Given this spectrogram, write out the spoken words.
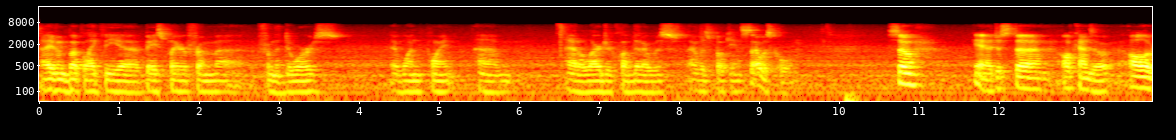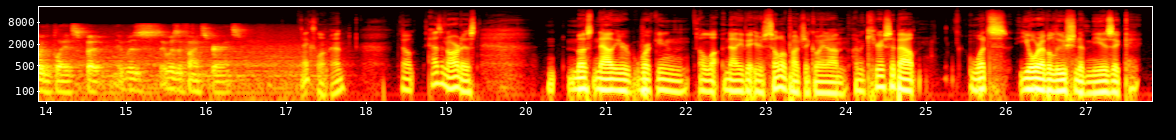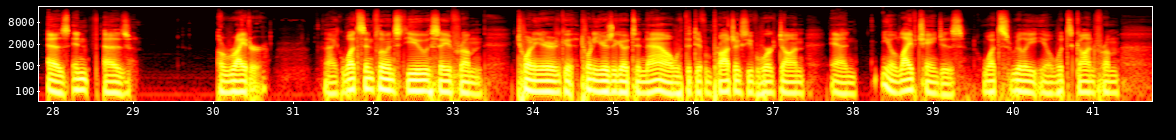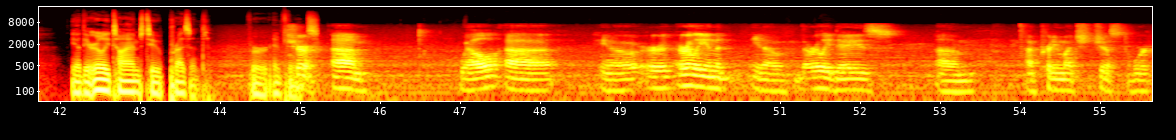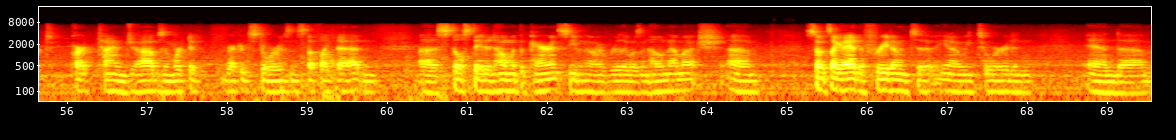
I even booked like the uh, bass player from uh, from the Doors at one point um, at a larger club that I was I was booking, so that was cool. So yeah, just uh, all kinds of all over the place, but it was it was a fun experience. Excellent, man. So as an artist, most now that you're working a lot now you've got your solo project going on i'm curious about what's your evolution of music as in as a writer? Like what's influenced you say from 20 years 20 years ago to now with the different projects you've worked on and you know life changes? What's really you know what's gone from you know the early times to present for influence? Sure. Um, well uh, you know, early in the, you know, the early days, um, I pretty much just worked part-time jobs and worked at record stores and stuff like that, and uh, still stayed at home with the parents, even though I really wasn't home that much. Um, so it's like I had the freedom to, you know, we toured and and um,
